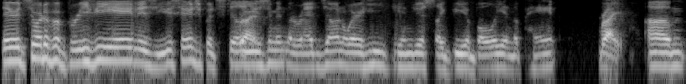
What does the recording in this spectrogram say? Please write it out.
they would sort of abbreviate his usage, but still right. use him in the red zone where he can just like be a bully in the paint. Right. Um,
